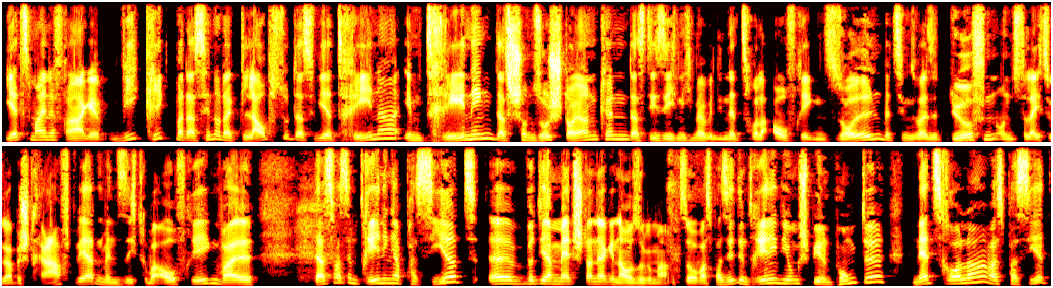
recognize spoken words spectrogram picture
Jetzt meine Frage, wie kriegt man das hin oder glaubst du, dass wir Trainer im Training das schon so steuern können, dass die sich nicht mehr über die Netzrolle aufregen sollen, beziehungsweise dürfen und vielleicht sogar bestraft werden, wenn sie sich darüber aufregen, weil das, was im Training ja passiert, äh, wird ja im Match dann ja genauso gemacht. So, was passiert im Training? Die Jungs spielen Punkte, Netzroller, was passiert?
